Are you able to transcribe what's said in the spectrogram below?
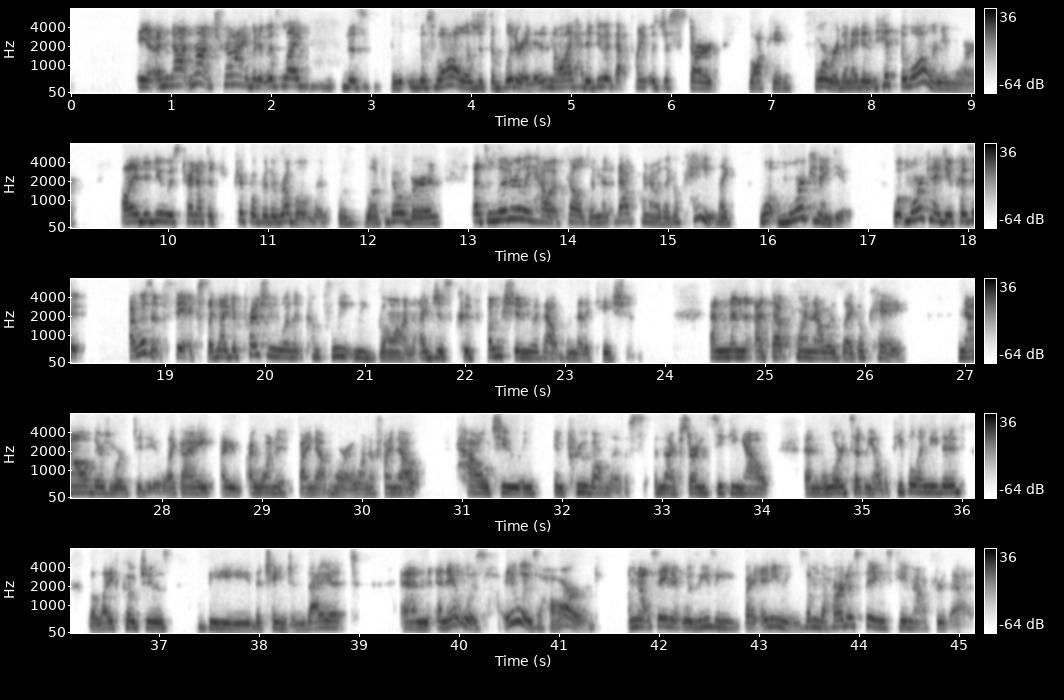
you know, and not not trying, but it was like this this wall was just obliterated, and all I had to do at that point was just start walking forward, and I didn't hit the wall anymore. All I had to do was try not to trip over the rubble that was left over, and that's literally how it felt. And then at that point, I was like, okay, like what more can I do? What more can I do? Because it I wasn't fixed. Like my depression wasn't completely gone. I just could function without the medication. And then at that point, I was like, okay, now there's work to do like i i, I want to find out more i want to find out how to in, improve on this and i've started seeking out and the lord sent me all the people i needed the life coaches the the change in diet and and it was it was hard i'm not saying it was easy by any means some of the hardest things came after that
